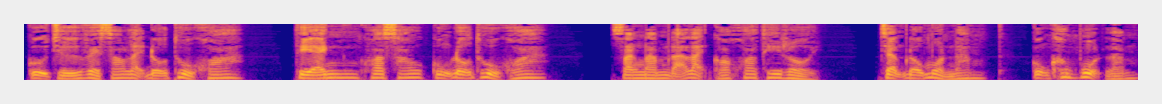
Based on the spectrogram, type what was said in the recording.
Cụ chứ về sau lại đỗ thủ khoa, thì anh khoa sau cũng đỗ thủ khoa. Sang năm đã lại có khoa thi rồi, chậm đỗ một năm, cũng không muộn lắm.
